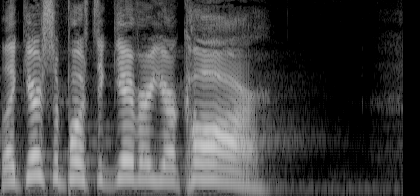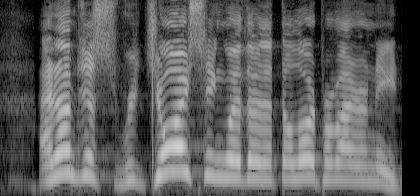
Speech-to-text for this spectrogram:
like, You're supposed to give her your car. And I'm just rejoicing with her that the Lord provided her need.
